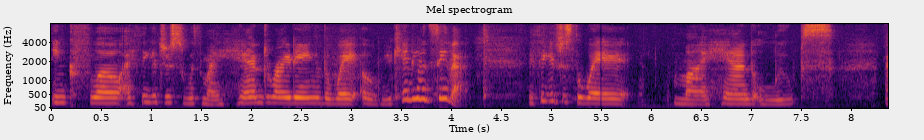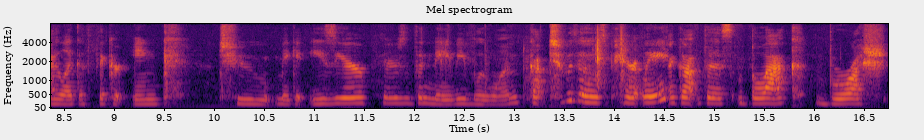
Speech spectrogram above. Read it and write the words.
ink flow. I think it's just with my handwriting, the way, oh, you can't even see that. I think it's just the way my hand loops. I like a thicker ink to make it easier. Here's the navy blue one. Got two of those apparently. I got this black brush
